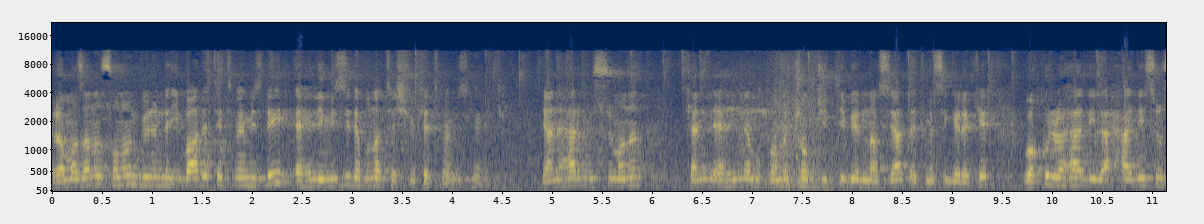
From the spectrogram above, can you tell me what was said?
Ramazan'ın son 10 gününde ibadet etmemiz değil, ehlimizi de buna teşvik etmemiz gerekir. Yani her Müslümanın kendi ehline bu konuda çok ciddi bir nasihat etmesi gerekir. Ve kullu hadihi hadisun.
